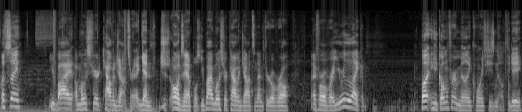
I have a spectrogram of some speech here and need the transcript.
Let's say you buy a most feared Calvin Johnson. Right? Again, just all examples. You buy most feared Calvin Johnson, 93 overall, 94 overall. You really like him, but he's going for a million coins. He's an LTD,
